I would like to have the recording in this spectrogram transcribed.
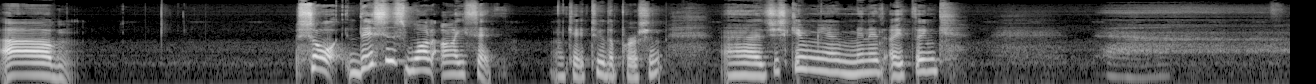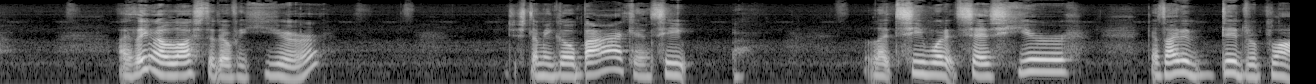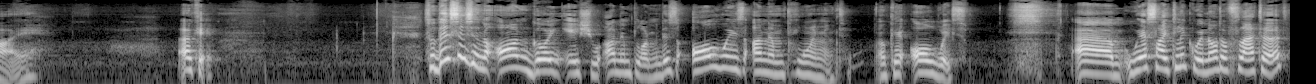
Um, so this is what i said okay to the person uh, just give me a minute. I think. I think I lost it over here. Just let me go back and see. Let's see what it says here. Because I did, did reply. Okay. So this is an ongoing issue unemployment. There's always unemployment. Okay, always. Um, we're cyclic, we're not a flat earth.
